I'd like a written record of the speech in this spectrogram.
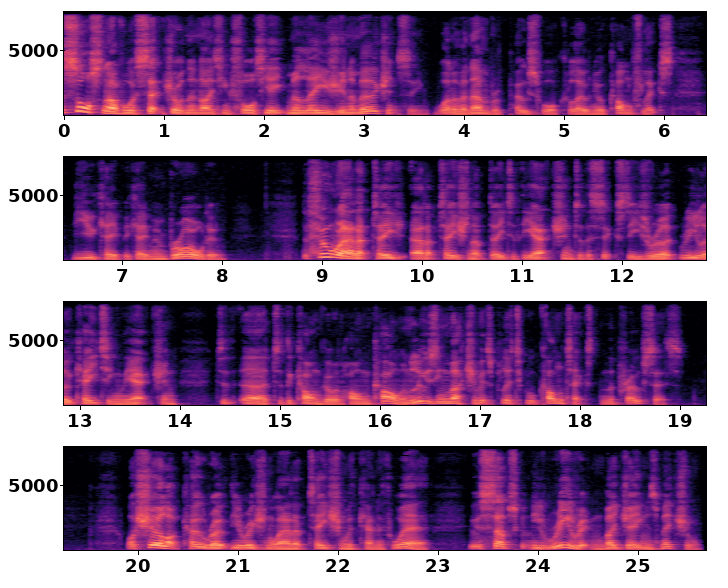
The source novel was set during the 1948 Malaysian emergency, one of a number of post war colonial conflicts the UK became embroiled in. The film adaptation updated the action to the 60s, re- relocating the action to, uh, to the Congo and Hong Kong and losing much of its political context in the process. While Sherlock co wrote the original adaptation with Kenneth Ware, it was subsequently rewritten by James Mitchell.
